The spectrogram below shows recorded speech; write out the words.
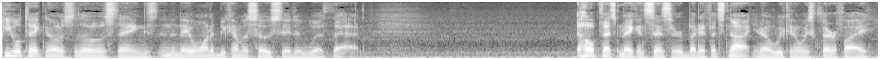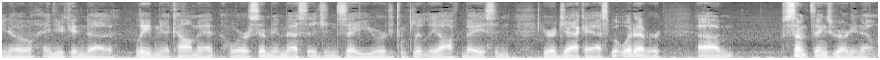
people take notice of those things and then they want to become associated with that. I hope that's making sense there, but if it's not, you know, we can always clarify, you know, and you can uh, leave me a comment or send me a message and say you were completely off base and you're a jackass, but whatever. Um, some things we already know.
